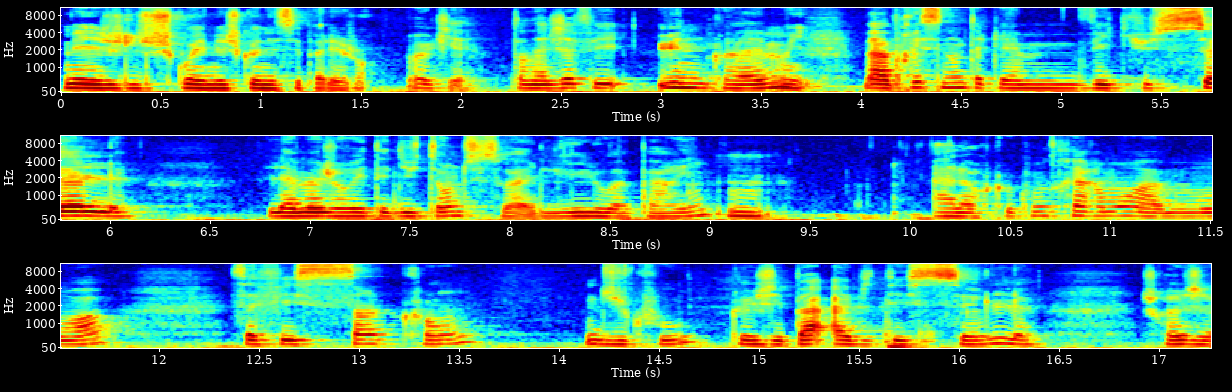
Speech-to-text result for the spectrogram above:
Mais je, je, ouais, mais je connaissais pas les gens. Ok. T'en as déjà fait une quand même. Oui. Mais après, sinon, t'as quand même vécu seule la majorité du temps, que ce soit à Lille ou à Paris. Mm. Alors que contrairement à moi, ça fait 5 ans, du coup, que j'ai pas habité seule. Je crois que j'ai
